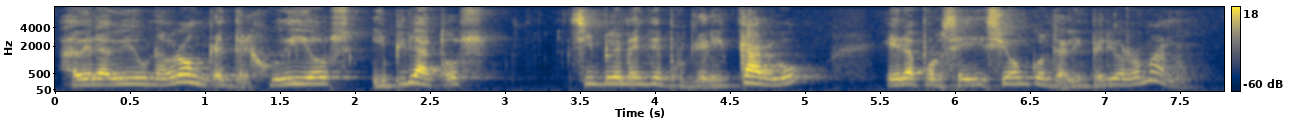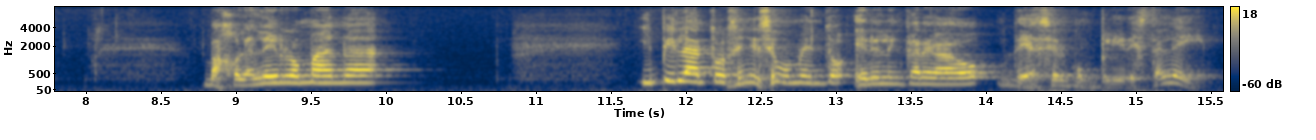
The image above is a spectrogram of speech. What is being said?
haber habido una bronca entre judíos y Pilatos, simplemente porque el cargo era por sedición contra el imperio romano. Bajo la ley romana, y Pilatos en ese momento era el encargado de hacer cumplir esta ley.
